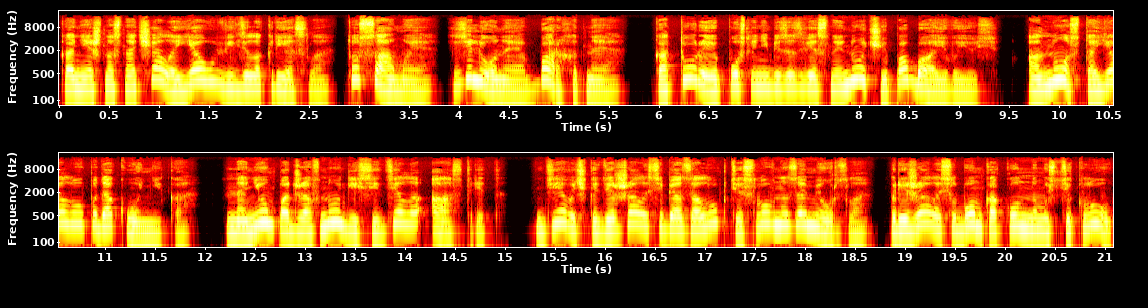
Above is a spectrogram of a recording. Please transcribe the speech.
Конечно, сначала я увидела кресло, то самое, зеленое, бархатное, которое после небезызвестной ночи побаиваюсь. Оно стояло у подоконника. На нем, поджав ноги, сидела Астрид. Девочка держала себя за локти, словно замерзла, прижалась лбом к оконному стеклу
